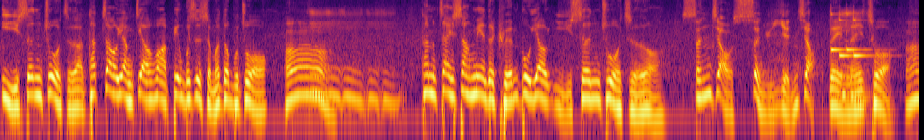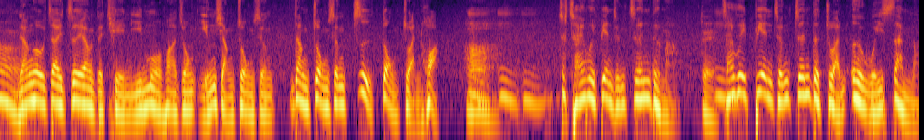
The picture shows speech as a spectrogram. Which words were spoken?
以身作则啊！他照样教化，并不是什么都不做哦。哦，嗯嗯嗯嗯，他们在上面的全部要以身作则哦。身教胜于言教，对，没错。啊，然后在这样的潜移默化中影响众生，让众生自动转化啊，嗯嗯，这才会变成真的嘛，对，才会变成真的转恶为善嘛。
